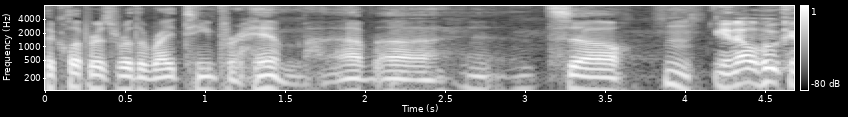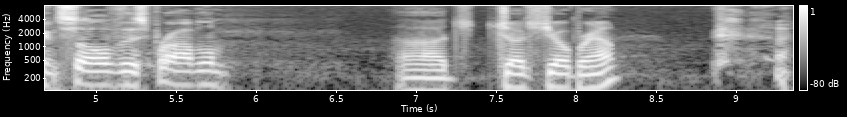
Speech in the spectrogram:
the Clippers were the right team for him. Uh, uh, so You know who can solve this problem? uh, J- Judge Joe Brown,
